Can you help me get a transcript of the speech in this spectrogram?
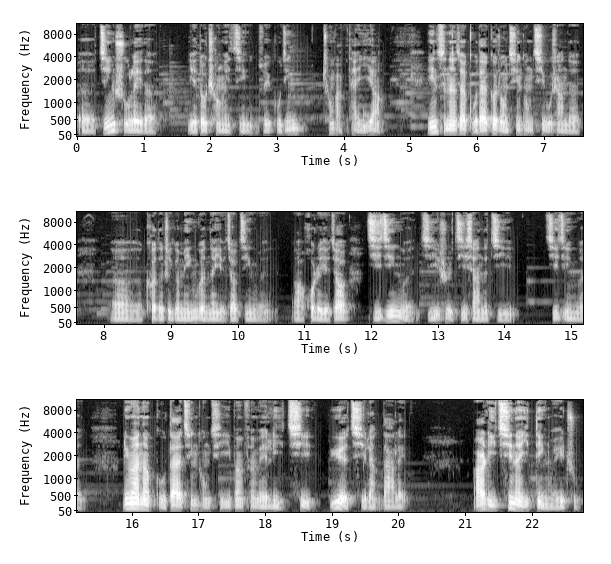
呃金属类的，也都称为金，所以古今称法不太一样。因此呢，在古代各种青铜器物上的呃刻的这个铭文呢，也叫金文啊，或者也叫吉金文，吉是吉祥的吉，吉金文。另外呢，古代青铜器一般分为礼器、乐器两大类，而礼器呢以鼎为主。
